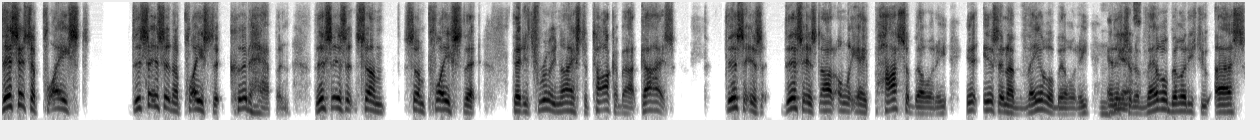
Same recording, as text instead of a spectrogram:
this is a place. This isn't a place that could happen. This isn't some some place that that it's really nice to talk about. Guys this is this is not only a possibility it is an availability and it's an availability to us.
